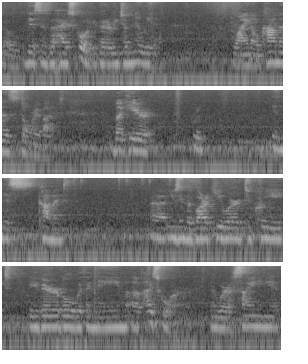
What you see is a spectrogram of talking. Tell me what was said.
So this is the high score. You've got to reach a million. Why no commas? Don't worry about it. But here, in this comment, uh, using the var keyword to create a variable with a name of high score. And we're assigning it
